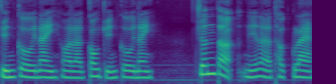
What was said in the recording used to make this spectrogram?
chuyện cười này hoặc là câu chuyện cười này. Chân tờ nghĩa là thật là.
